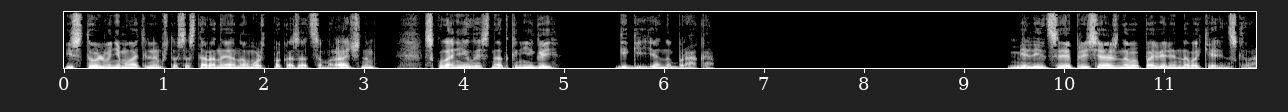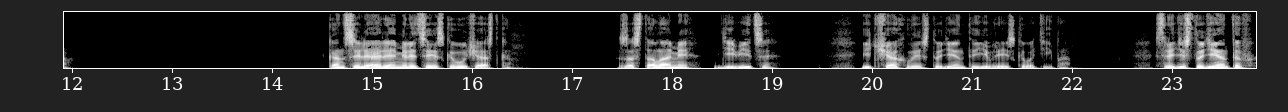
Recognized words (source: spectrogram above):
и столь внимательным, что со стороны оно может показаться мрачным, склонилась над книгой «Гигиена брака». Милиция присяжного поверенного Керенского. Канцелярия милицейского участка. За столами девицы и чахлые студенты еврейского типа. Среди студентов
